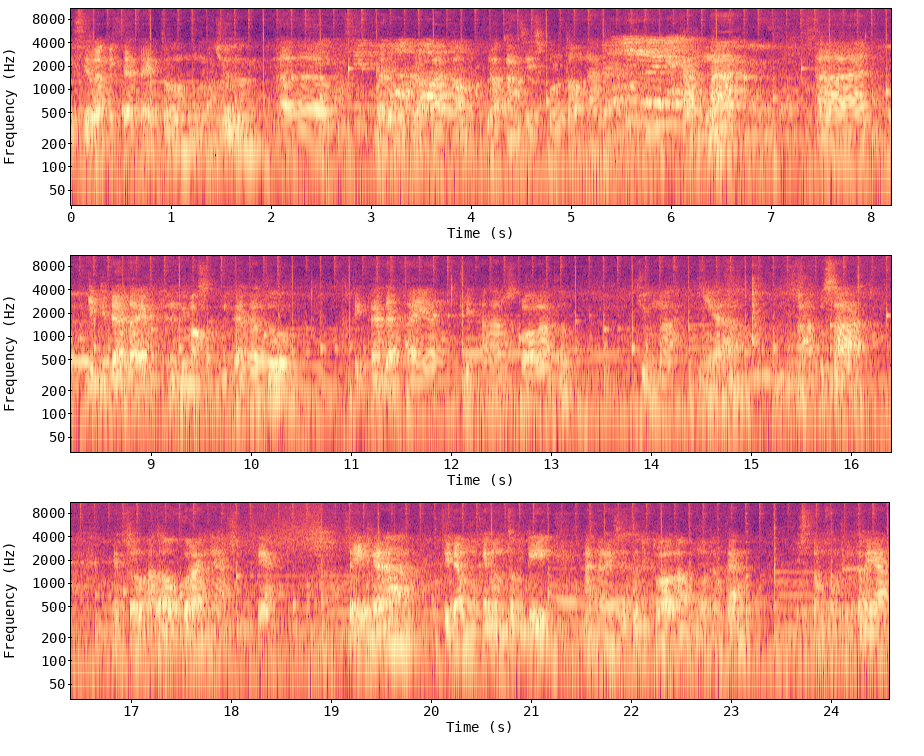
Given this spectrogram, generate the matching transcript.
istilah big data itu muncul uh, baru beberapa tahun belakang sih 10 tahunan. Karena uh, jadi data yang dimaksud big data itu ketika data yang kita harus kelola tuh jumlahnya sangat besar itu atau ukurannya ya. Sehingga tidak mungkin untuk dianalisa atau dikelola menggunakan sistem komputer yang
